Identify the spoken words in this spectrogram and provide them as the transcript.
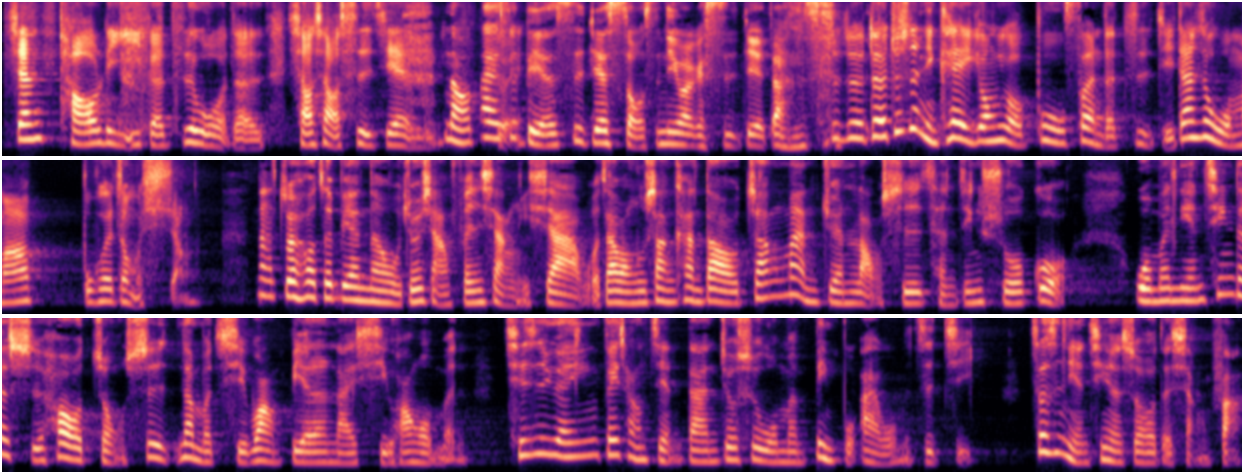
先逃离一个自我的小小世界里。脑袋是别的世界，手是另外一个世界，这样子。对 对对，就是你可以拥有部分的自己，但是我妈不会这么想。那最后这边呢，我就想分享一下，我在网络上看到张曼娟老师曾经说过，我们年轻的时候总是那么期望别人来喜欢我们，其实原因非常简单，就是我们并不爱我们自己。这是年轻的时候的想法，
